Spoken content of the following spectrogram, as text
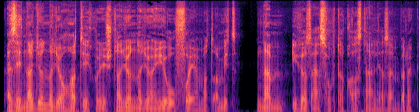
Ez egy nagyon-nagyon hatékony és nagyon-nagyon jó folyamat, amit nem igazán szoktak használni az emberek,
